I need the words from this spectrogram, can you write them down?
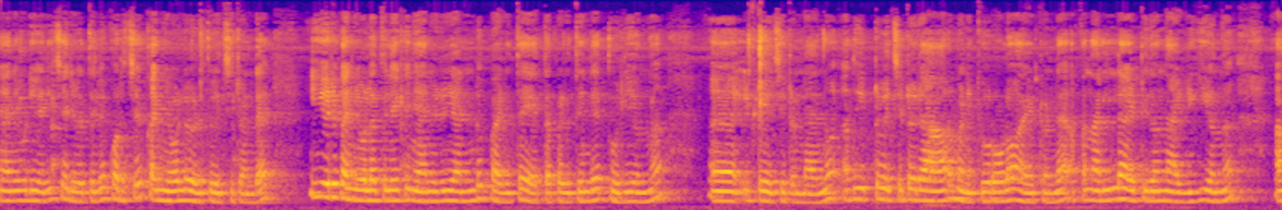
ഞാനിവിടെ ഒരു ചരുവത്തിൽ കുറച്ച് കഞ്ഞിവെള്ളം എടുത്തു വെച്ചിട്ടുണ്ട്. ഈ ഒരു കഞ്ഞിവെള്ളത്തിലേക്ക് ഞാനൊരു രണ്ട് പഴുത്ത ഏത്തപ്പഴത്തിന്റെ തൊലി ഒന്ന് ഇട്ട് വെച്ചിട്ടുണ്ടായിരുന്നു. അത് ഇട്ട് വെച്ചിട്ട് ഒരു ആറ് മണിക്കൂറോളം ആയിട്ടുണ്ട്. അപ്പം നല്ലതായിട്ട് ഇതൊന്ന് അഴുകി ഒന്ന് ആ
